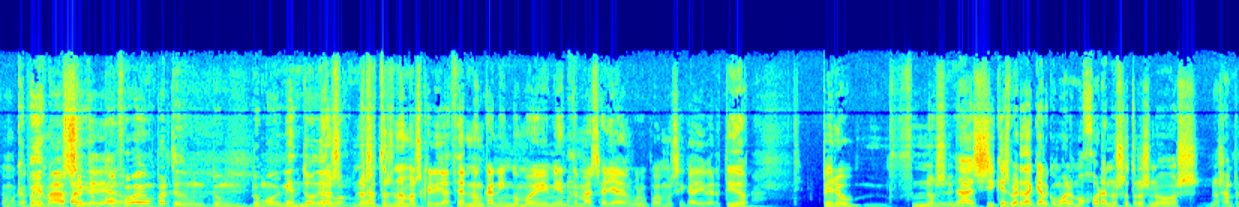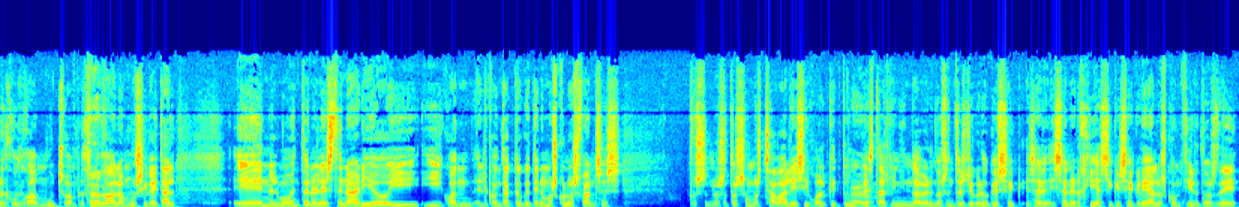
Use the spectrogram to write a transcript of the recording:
Como que formaba parte de como algo. formaba parte de un, de un- de un movimiento, de Nos- algo. nosotros no hemos querido hacer nunca ningún movimiento más allá de un grupo de música divertido. Pero no sé. Nada, sí que es verdad que como a lo mejor a nosotros nos, nos han prejuzgado mucho, han prejuzgado Claro. la música y tal, eh, en el momento en el escenario y, y cuan- el contacto que tenemos con los fans es, pues nosotros somos chavales igual que tú, Claro. que estás viniendo a vernos, entonces yo creo que esa, esa energía sí que se crea en los conciertos de,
